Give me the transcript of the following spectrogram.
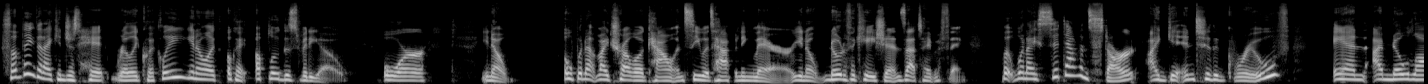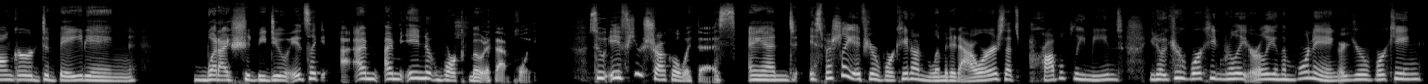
Something that I can just hit really quickly, you know, like, okay, upload this video or, you know, open up my Trello account and see what's happening there, you know, notifications, that type of thing. But when I sit down and start, I get into the groove and I'm no longer debating what I should be doing. It's like I'm I'm in work mode at that point. So if you struggle with this, and especially if you're working on limited hours, that's probably means, you know, you're working really early in the morning or you're working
